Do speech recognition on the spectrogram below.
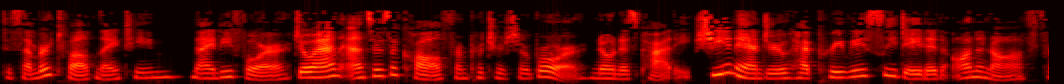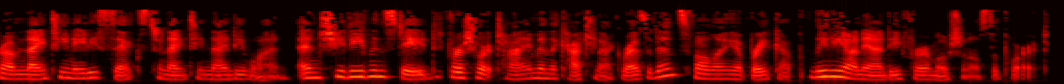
December twelfth, 1994, Joanne answers a call from Patricia Rorrer, known as Patty. She and Andrew had previously dated on and off from 1986 to 1991, and she'd even stayed for a short time in the Katrinak residence following a breakup, leaning on Andy for emotional support.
